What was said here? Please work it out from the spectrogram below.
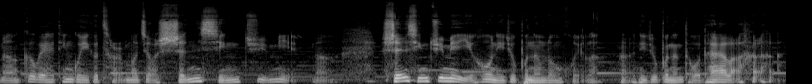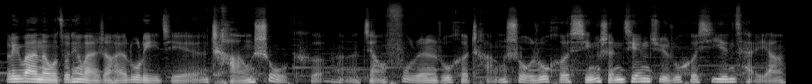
啊！各位还听过一个词儿吗？叫神形俱灭啊！神形俱灭以后，你就不能轮回了啊，你就不能投胎了。另外呢，我昨天晚上还录了一节长寿课啊，讲富人如何长寿，如何形神兼具，如何吸阴采阳，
